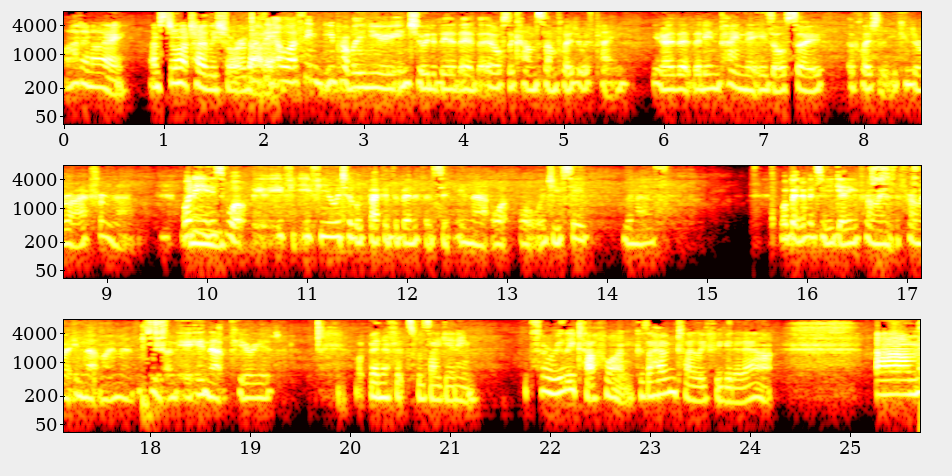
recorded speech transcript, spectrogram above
I don't know. I'm still not totally sure about I think, it. Well, I think you probably knew intuitively that there also comes some pleasure with pain. You know, that, that in pain there is also a pleasure that you can derive from that. What mm. is what if if you were to look back at the benefits in that? What what would you see them as? What benefits are you getting from it, from it in that moment, in, in that period? What benefits was I getting? It's a really tough one because I haven't totally figured it out. Um,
